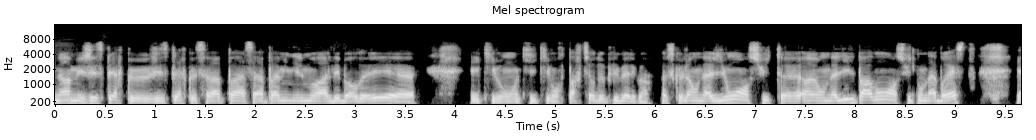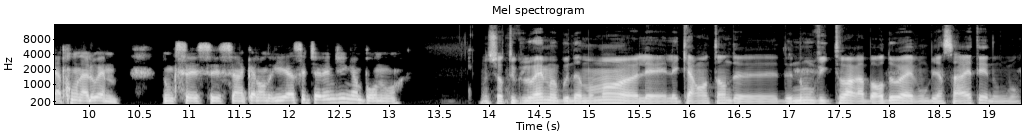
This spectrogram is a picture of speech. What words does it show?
non, mais j'espère que j'espère que ça va pas va pas miner le moral des Bordelais euh, et qu'ils vont qui, vont repartir de plus belle quoi. Parce que là on a Lyon, ensuite euh, euh, on a Lille pardon, ensuite on a Brest et après on a l'OM. Donc c'est un calendrier assez challenging hein, pour nous. Surtout que l'OM, au bout d'un moment, les, les 40 ans de, de non-victoire à Bordeaux, elles vont bien s'arrêter. Donc bon.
